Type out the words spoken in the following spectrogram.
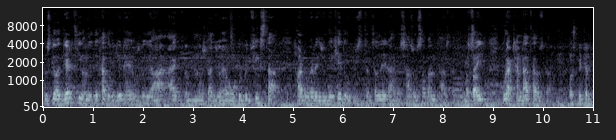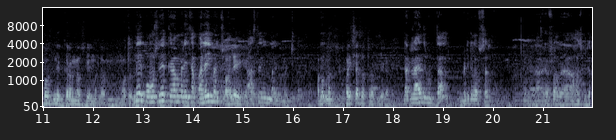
तो उसके बाद डेट थी हमने देखा तो वो डेट है उसको यहाँ आए उसका जो है वो कुछ फिक्स था हार्ट वगैरह जो देखे तो कुछ चल नहीं रहा था सांस उसा बंद था उसका शरीर पूरा ठंडा था उसका। हॉस्पिटल पहुँचने के क्रम में उसकी मतलब मौत हो गई? नहीं पहुँचने के क्रम में नहीं था पहले ही मर चुका पहले ही रास्ते में मर मर चुका था। अब अपना परीक्षा सत्र दीजिएगा डॉक्टर राजेंद्र गुप्ता मेडिकल अफसर रेफरल हॉस्पिटल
